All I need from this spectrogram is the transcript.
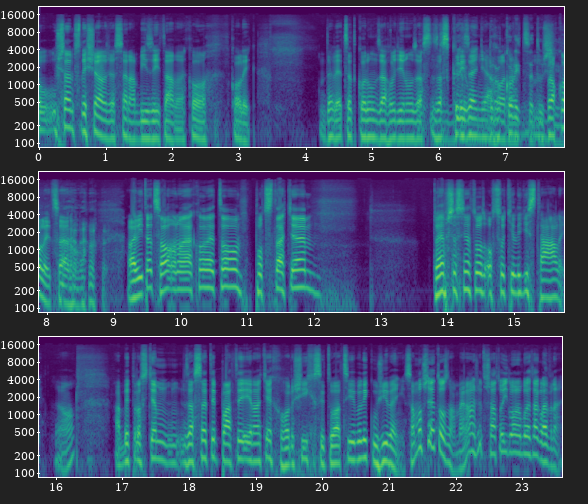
uh, už jsem slyšel, že se nabízí tam jako kolik 900 korun za hodinu za, za sklizeň Brokolice, tuším. Brokolice, no. no. Ale víte co, ono jako je to v podstatě, to je přesně to, o co ti lidi stáli, jo? aby prostě zase ty platy i na těch horších situacích byly k uživení. Samozřejmě to znamená, že třeba to jídlo nebude tak levné.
